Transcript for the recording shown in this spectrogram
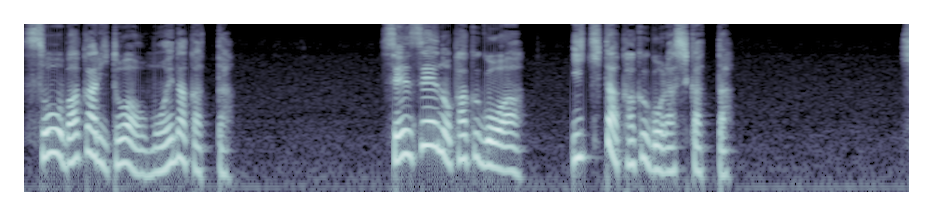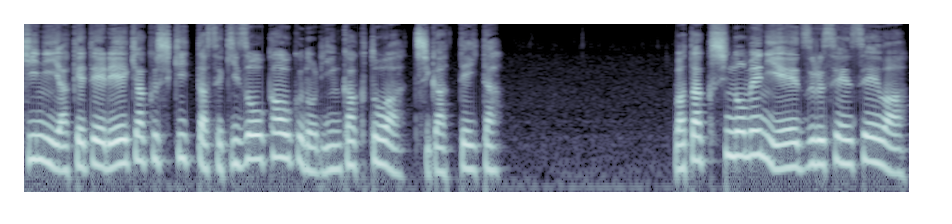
そうばかりとは思えなかった。先生の覚悟は生きた覚悟らしかった。火に焼けて冷却しきった石像家屋の輪郭とは違っていた。私の目に映ずる先生は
